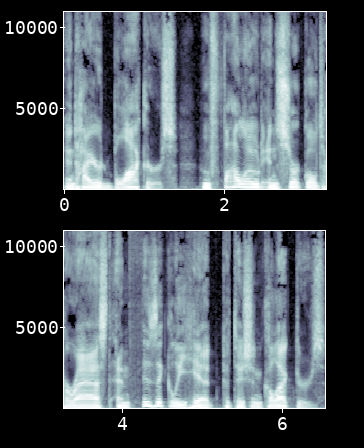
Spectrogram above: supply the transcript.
and hired blockers who followed, encircled, harassed, and physically hit petition collectors.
